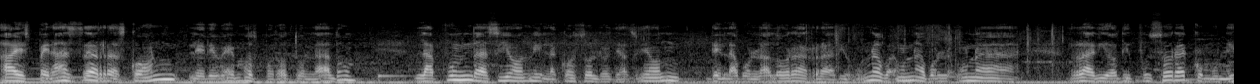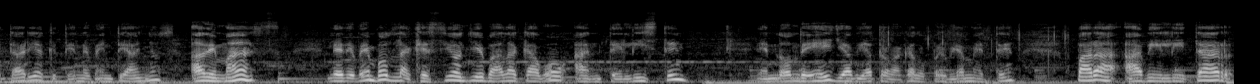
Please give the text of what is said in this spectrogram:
A Esperanza Rascón le debemos, por otro lado, la fundación y la consolidación de la Voladora Radio, una, una, radiodifusora comunitaria que tiene 20 años. Además, le debemos la gestión llevada a cabo ante el ISTE, en donde ella había trabajado previamente, para habilitar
